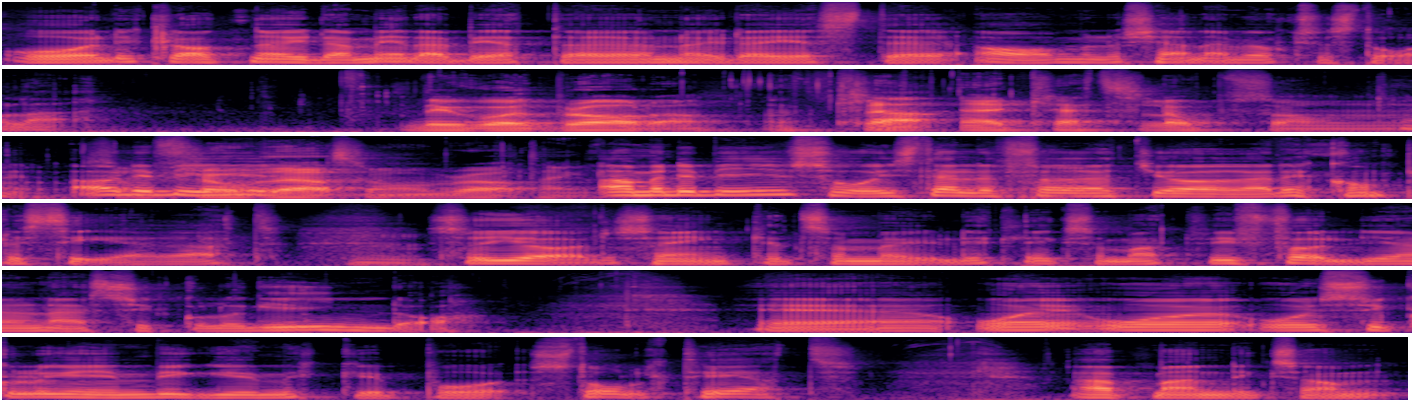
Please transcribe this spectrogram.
Och det är klart, nöjda medarbetare och nöjda gäster, ja, men då tjänar vi också stålar. Det går ett bra då? Ett, ja. ett kretslopp som, ja, som frodas som var bra, tänker Ja, men det blir ju så. Istället för att göra det komplicerat mm. så gör det så enkelt som möjligt. Liksom, att vi följer den här psykologin då. Eh, och, och, och psykologin bygger ju mycket på stolthet. Att man liksom,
